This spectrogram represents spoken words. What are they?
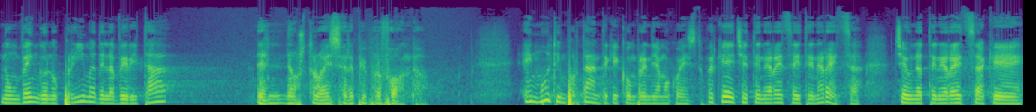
non vengono prima della verità del nostro essere più profondo. È molto importante che comprendiamo questo, perché c'è tenerezza e tenerezza. C'è una tenerezza che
